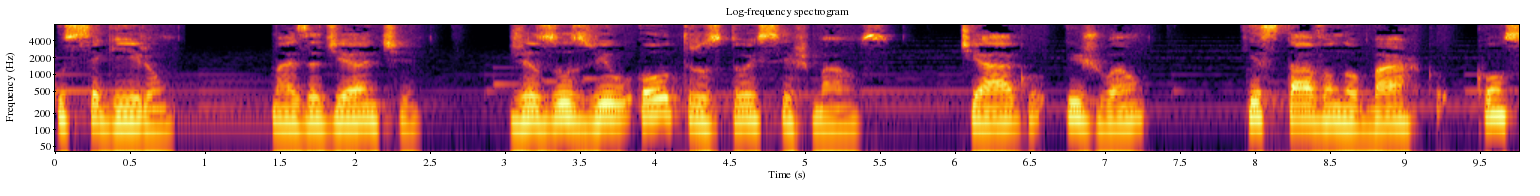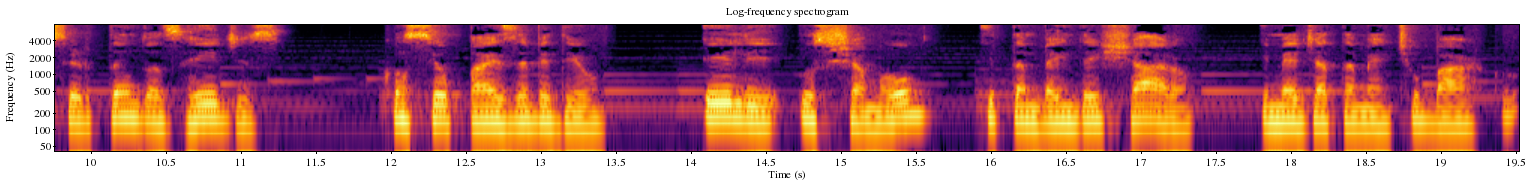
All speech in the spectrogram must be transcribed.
os seguiram. Mais adiante, Jesus viu outros dois irmãos, Tiago e João, que estavam no barco consertando as redes com seu pai Zebedeu. Ele os chamou e também deixaram imediatamente o barco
